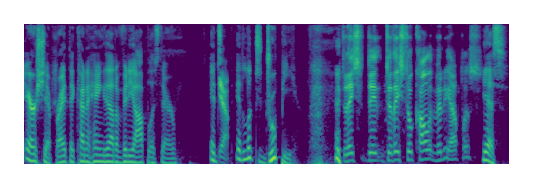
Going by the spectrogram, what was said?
airship, right? That kind of hangs out of Videopolis there. It's, Yeah. It looks droopy. do they, they do they still call it Videopolis? Yes.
